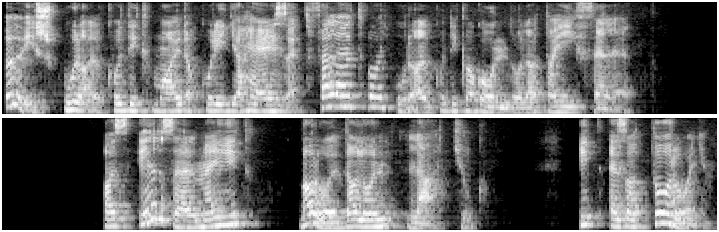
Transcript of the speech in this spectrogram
Ő is uralkodik majd akkor így a helyzet felett, vagy uralkodik a gondolatai felett. Az érzelmeit bal oldalon látjuk. Itt ez a torony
